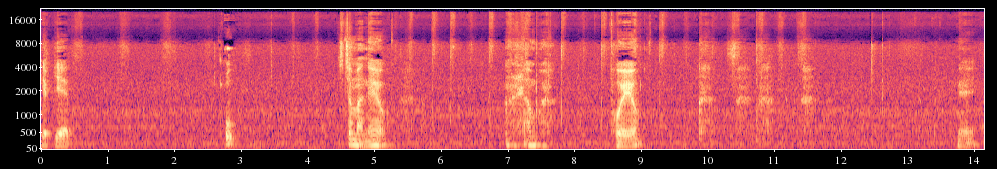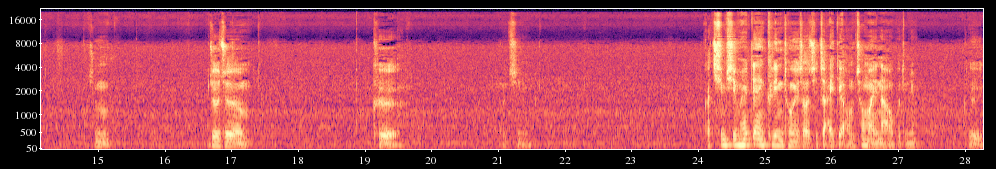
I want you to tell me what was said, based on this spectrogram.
옙옙. 오 진짜 많네요. 안 보여. 보여요? 네. 좀 요즘 그 뭐지? 그러니까 심심할 때는 그림 통해서 진짜 아이디어 엄청 많이 나오거든요. 그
